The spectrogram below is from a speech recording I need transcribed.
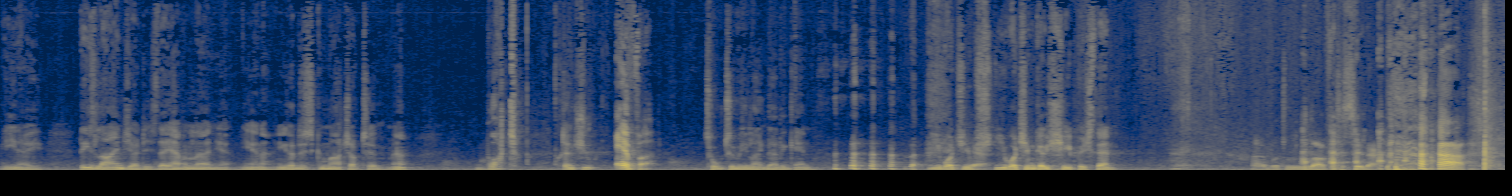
you know, these line judges they haven't learnt yet. You know, you have got to just march up to him. Yeah? What? Don't you ever talk to me like that again? you watch him. Yeah. You watch him go sheepish then. I would love to see that.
